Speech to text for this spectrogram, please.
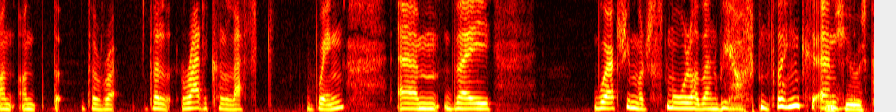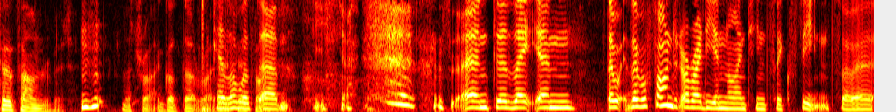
on, on the, the, the, radical left wing. Um, they were actually much smaller than we often think. And, and she was co-founder of it. Mm-hmm. That's right. I got that right. Together with, um, yeah. and uh, they um, they were, they were founded already in 1916. So uh,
